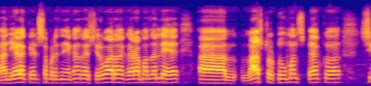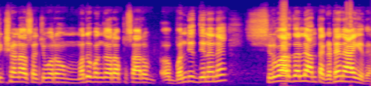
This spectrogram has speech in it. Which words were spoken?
ನಾನು ಹೇಳಕ್ಕೆ ಇಷ್ಟಪಡ್ತೀನಿ. ಯಾಕಂದರೆ ಶಿರವಾರ ಗ್ರಾಮದಲ್ಲಿ ಲಾಸ್ಟ್ ಟೂ ಮಂತ್ಸ್ ಬ್ಯಾಕ್ ಶಿಕ್ಷಣ ಸಚಿವರು ಮಧು ಬಂಗಾರಪ್ಪ ಸಾರು ಬಂದಿದ್ದ ದಿನವೇ ಶಿರವಾರದಲ್ಲಿ ಅಂಥ ಘಟನೆ ಆಗಿದೆ.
